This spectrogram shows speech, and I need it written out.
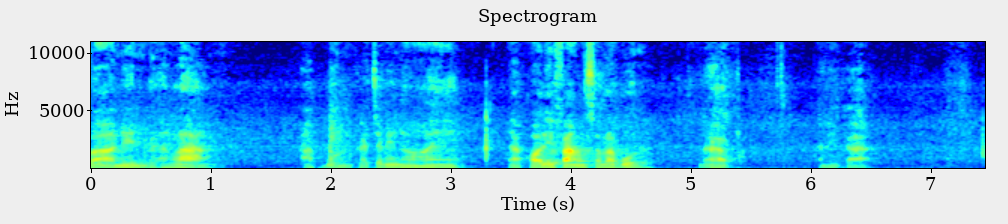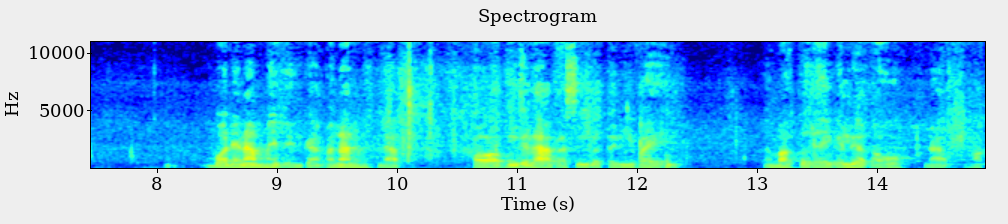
ว่าเน้นไปทั้งล่างนะครับบนก็จะน้อยๆนะพอได้ฟังสำหรับบนนะครับ อันนี้ก็บอแนะนำให้เล่นการพนันนะครับ พอมีเวลาก็ซื้อลอตเตอรี่ไปมักตัวใดก็เลือกเอานะครับมัก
